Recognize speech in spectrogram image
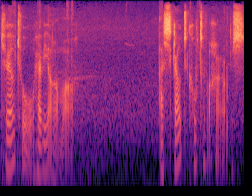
Trail tool, heavy armor. A scout coat of arms.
